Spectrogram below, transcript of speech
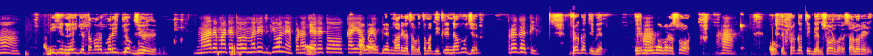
હા. બીજીને લઈ ગયો તમારો મરી ગયો જીવે છે? મારે માટે તો હવે મરી જ ગયો ને પણ અત્યારે તો કઈ આપણે બેન મારી વાત સાંભળો. તમારી દીકરીનું નામ શું છે? પ્રગતિ. પ્રગતિબેન એની ઉંમર વર્ષ સોળ. હા. ઓકે પ્રગતિ બેન સોળ વર્ષ. હાલો રેડી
